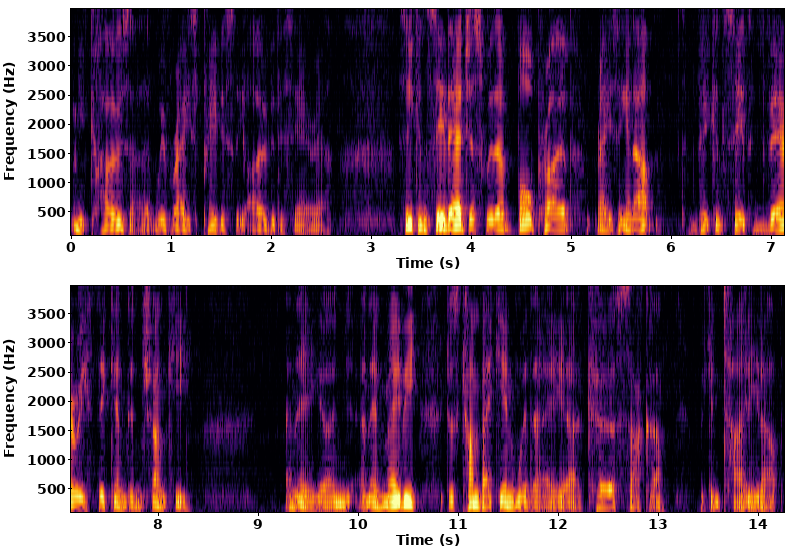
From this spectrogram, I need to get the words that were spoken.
mucosa that we've raised previously over this area. So you can see there just with a ball probe raising it up, you can see it's very thickened and chunky. And there you go. And, and then maybe just come back in with a uh, curve sucker. We can tidy it up.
